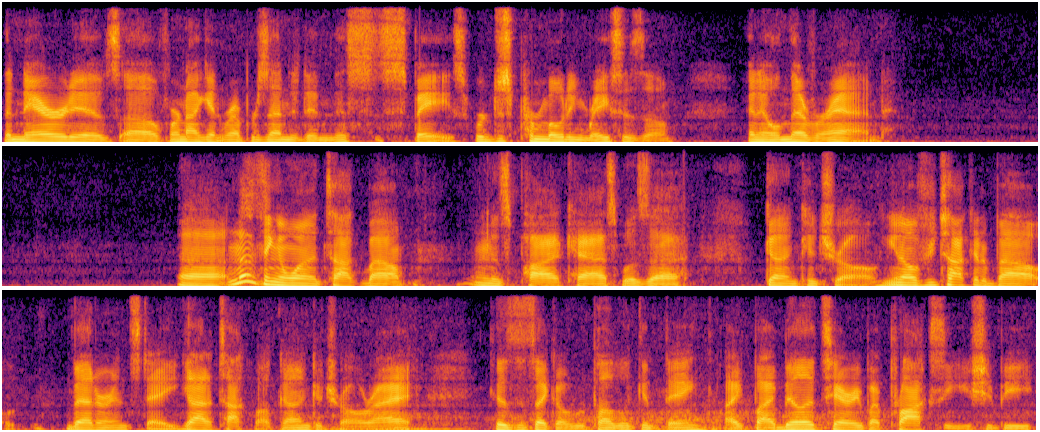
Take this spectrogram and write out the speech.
the narratives of we're not getting represented in this space. We're just promoting racism, and it will never end. Uh, another thing I want to talk about in this podcast was uh, gun control. You know, if you're talking about Veterans Day, you got to talk about gun control, right? Because it's like a Republican thing. Like by military, by proxy, you should be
